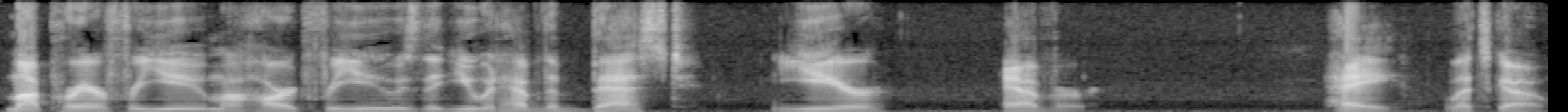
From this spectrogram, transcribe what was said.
My prayer for you, my heart for you is that you would have the best year ever. Hey, let's go.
